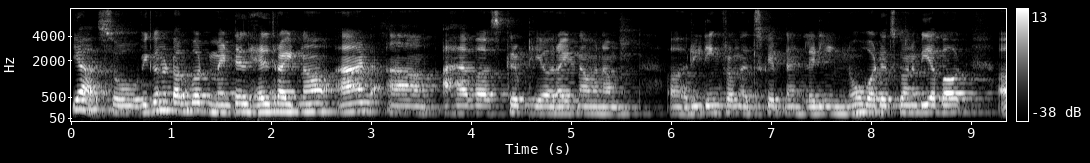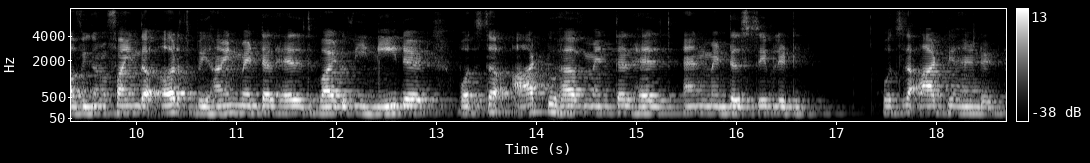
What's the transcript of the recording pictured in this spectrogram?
yeah, so we're gonna talk about mental health right now, and um, I have a script here right now, and I'm uh, reading from that script and letting you know what it's gonna be about. Uh, we're gonna find the earth behind mental health. Why do we need it? What's the art to have mental health and mental stability? What's the art behind it?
